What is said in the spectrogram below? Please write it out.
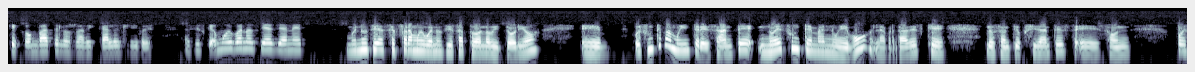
que combate los radicales libres. Así es que muy buenos días, Janet. Buenos días, Sephora. Muy buenos días a todo el auditorio. Eh, pues un tema muy interesante. No es un tema nuevo. La verdad es que los antioxidantes eh, son pues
